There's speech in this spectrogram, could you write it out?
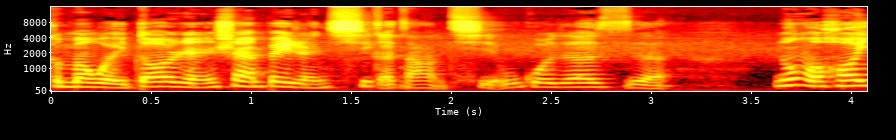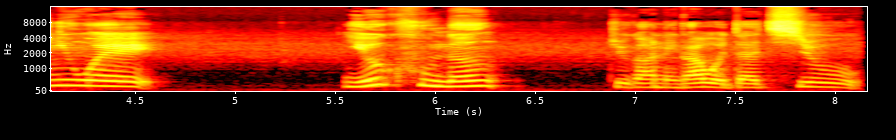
葛末回到人善被人欺搿桩事体，我觉着是侬勿好因为有可能就讲人家会得欺负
